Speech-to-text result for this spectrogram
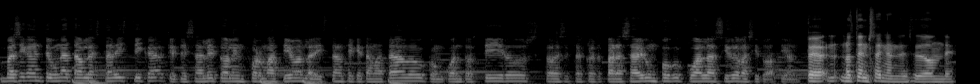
básicamente una tabla estadística que te sale toda la información, la distancia que te ha matado, con cuántos tiros, todas estas cosas, para saber un poco cuál ha sido la situación. Pero no te enseñan desde dónde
